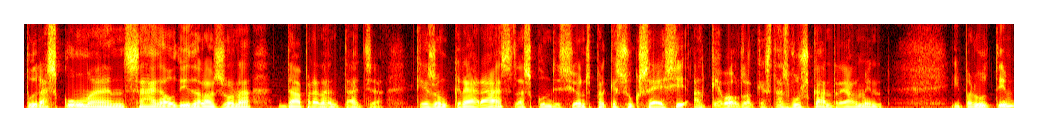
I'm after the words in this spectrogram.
podràs començar a gaudir de la zona d'aprenentatge, que és on crearàs les condicions perquè succeeixi el que vols, el que estàs buscant realment. I per últim,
